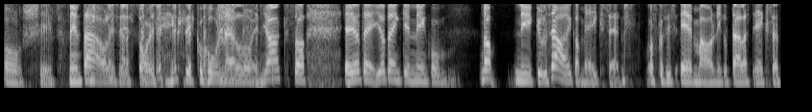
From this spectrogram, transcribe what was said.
Oh shit. Niin tämä oli siis toisiksi kuunnelluin jakso. Ja joten, jotenkin niin kuin, no niin kyllä se aika makes sense. Koska siis en mä ole niin kuin tällaiset eksät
